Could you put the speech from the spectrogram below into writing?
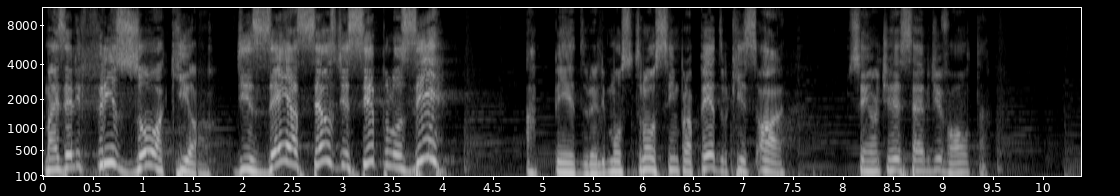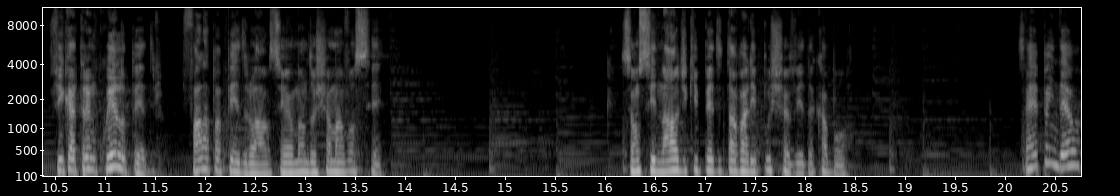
Mas ele frisou aqui, ó. Dizei a seus discípulos e a Pedro. Ele mostrou sim para Pedro que, ó, o Senhor te recebe de volta. Fica tranquilo, Pedro. Fala para Pedro lá, o Senhor mandou chamar você. Isso é um sinal de que Pedro estava ali, puxa vida, acabou. Se arrependeu.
